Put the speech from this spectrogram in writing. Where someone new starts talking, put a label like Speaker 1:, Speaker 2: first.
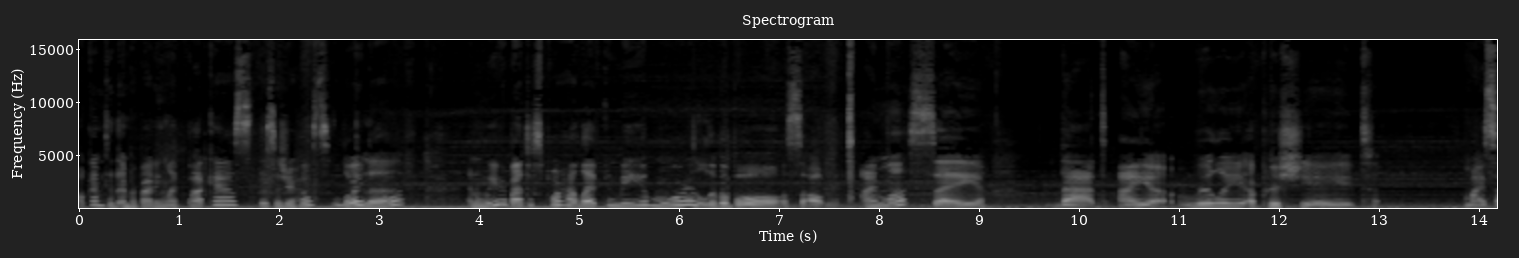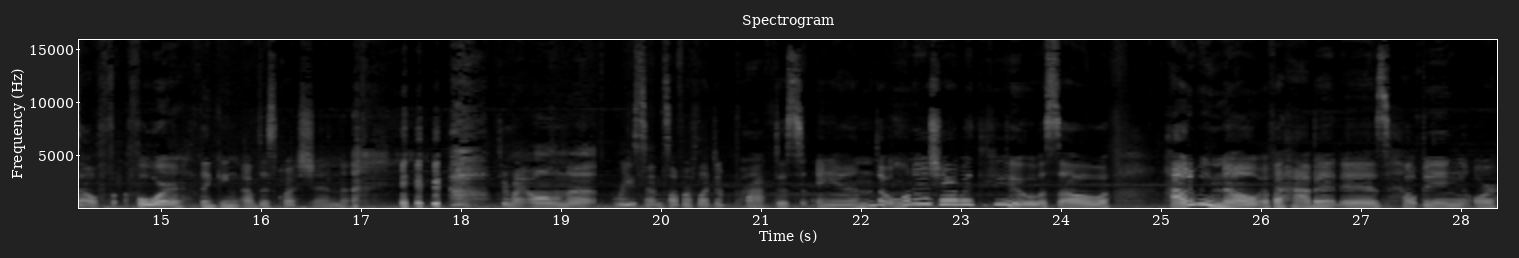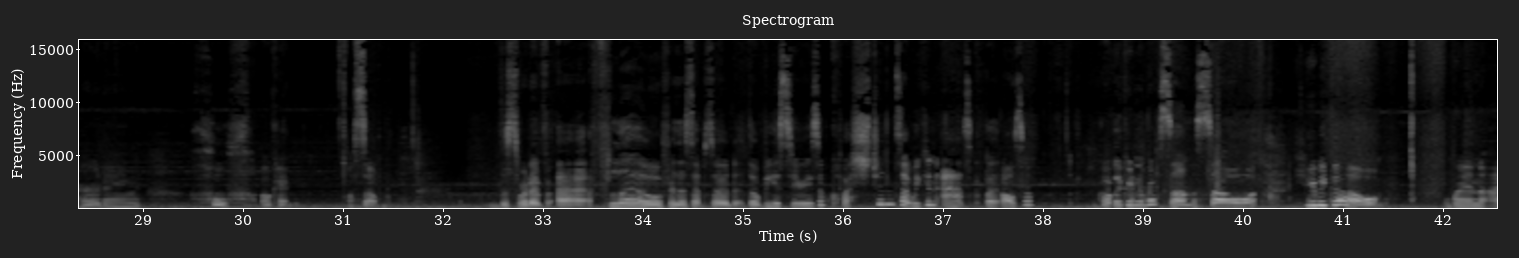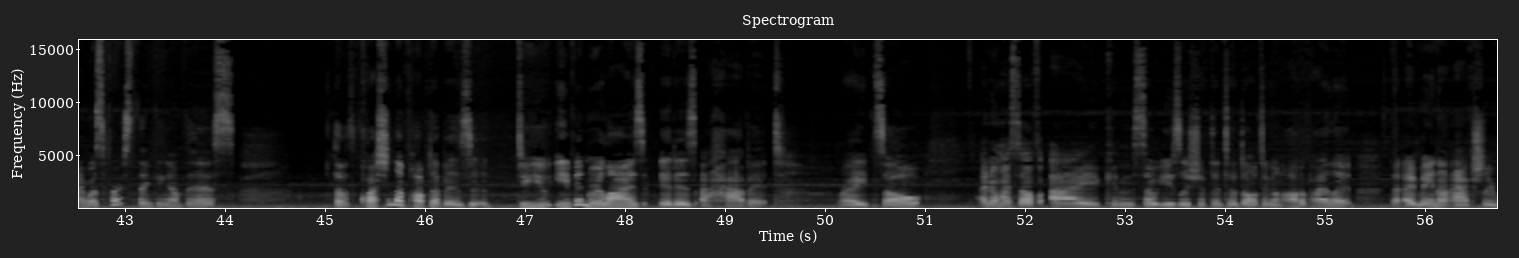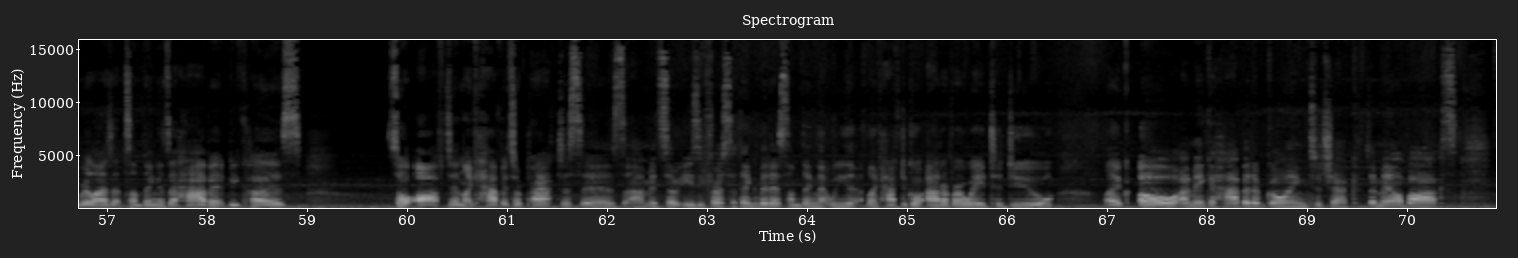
Speaker 1: Welcome to the Improviding Life podcast. This is your host, Lori Love, and we are about to explore how life can be more livable. So, I must say that I really appreciate myself for thinking of this question through my own recent self reflective practice and want to share with you. So, how do we know if a habit is helping or hurting? Oof, okay, so the sort of uh, flow for this episode, there'll be a series of questions that we can ask, but also probably going to riff some. So here we go. When I was first thinking of this, the question that popped up is Do you even realize it is a habit? Right? So I know myself, I can so easily shift into adulting on autopilot that I may not actually realize that something is a habit because so often like habits or practices um, it's so easy for us to think of it as something that we like have to go out of our way to do. Like oh i make a habit of going to check the mailbox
